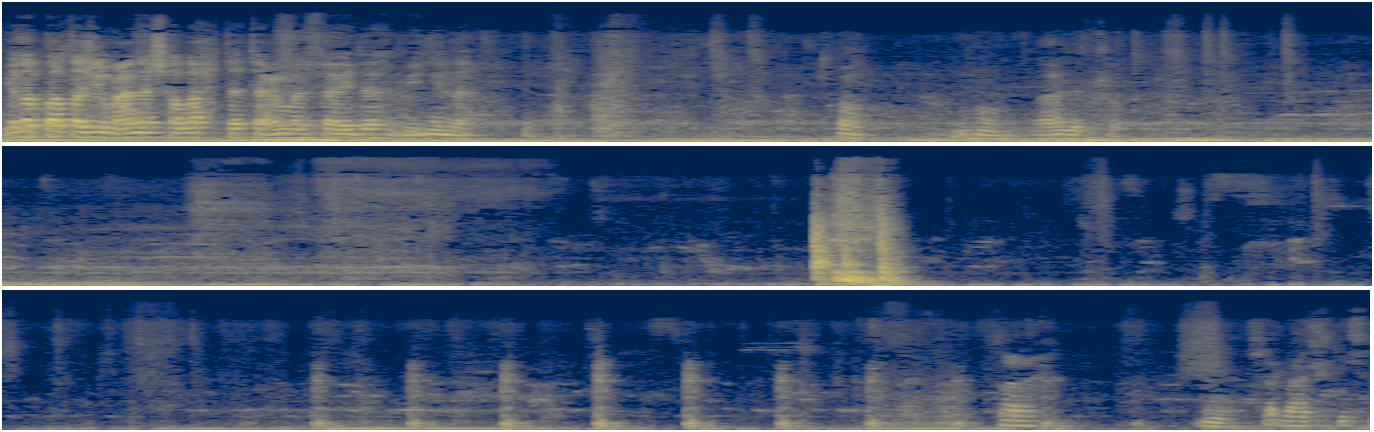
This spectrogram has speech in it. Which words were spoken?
يلا بارطاجيو معنا إن شاء الله حتى تعم الفائدة بإذن الله. تطلق طارق. سبعة الكيس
